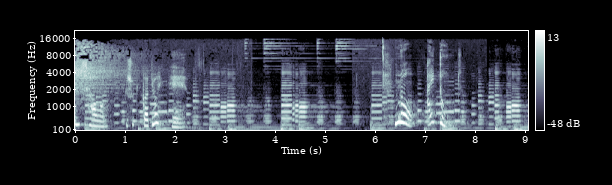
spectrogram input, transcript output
a shower. You should cut your hair. No, I don't.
